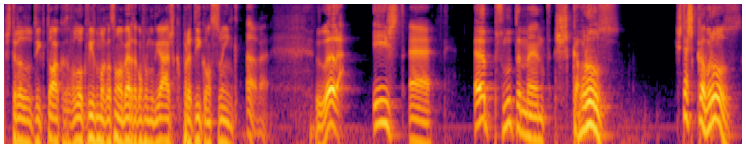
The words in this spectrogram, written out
Estrela do TikTok revelou que vive numa relação aberta com familiares que praticam swing. Ah, isto é absolutamente escabroso. Isto é escabroso.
